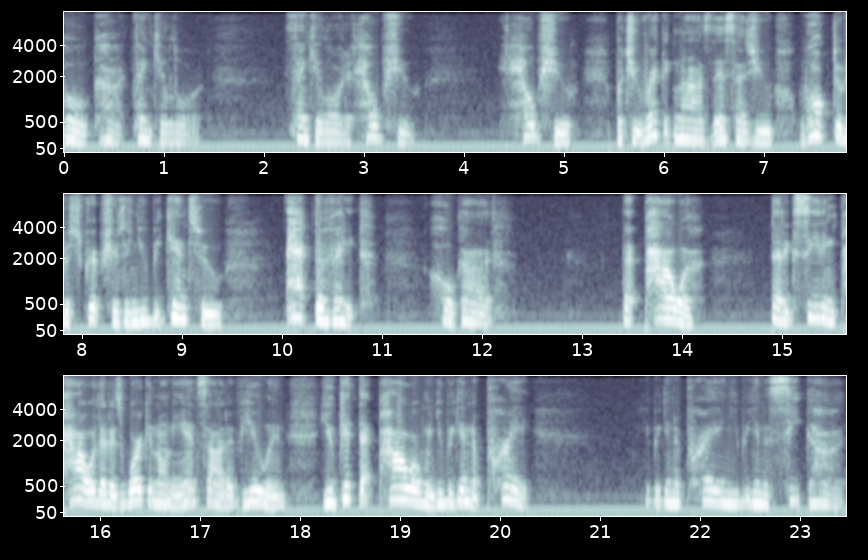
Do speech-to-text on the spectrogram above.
Oh God, thank you, Lord. Thank you, Lord. It helps you. It helps you. But you recognize this as you walk through the scriptures and you begin to activate, oh God, that power, that exceeding power that is working on the inside of you. And you get that power when you begin to pray. You begin to pray and you begin to seek God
